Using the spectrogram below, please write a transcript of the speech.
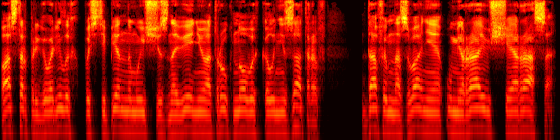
пастор приговорил их к постепенному исчезновению от рук новых колонизаторов, дав им название «умирающая раса».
